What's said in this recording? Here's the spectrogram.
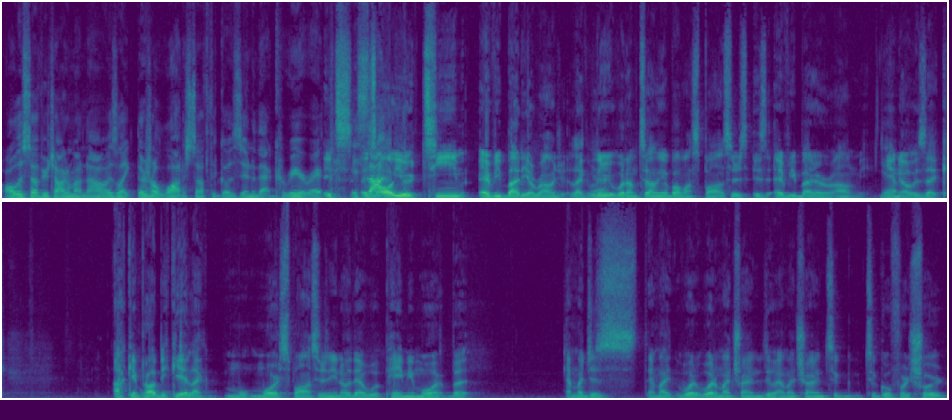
all the stuff you're talking about now is like there's a lot of stuff that goes into that career, right? It's it's, all your team, everybody around you. Like Yeah. literally, what I'm telling you about my sponsors is everybody around me. Yeah. You know, it's like I can probably get like more sponsors, you know, that would pay me more. But am I just am I what what am I trying to do? Am I trying to to go for a short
